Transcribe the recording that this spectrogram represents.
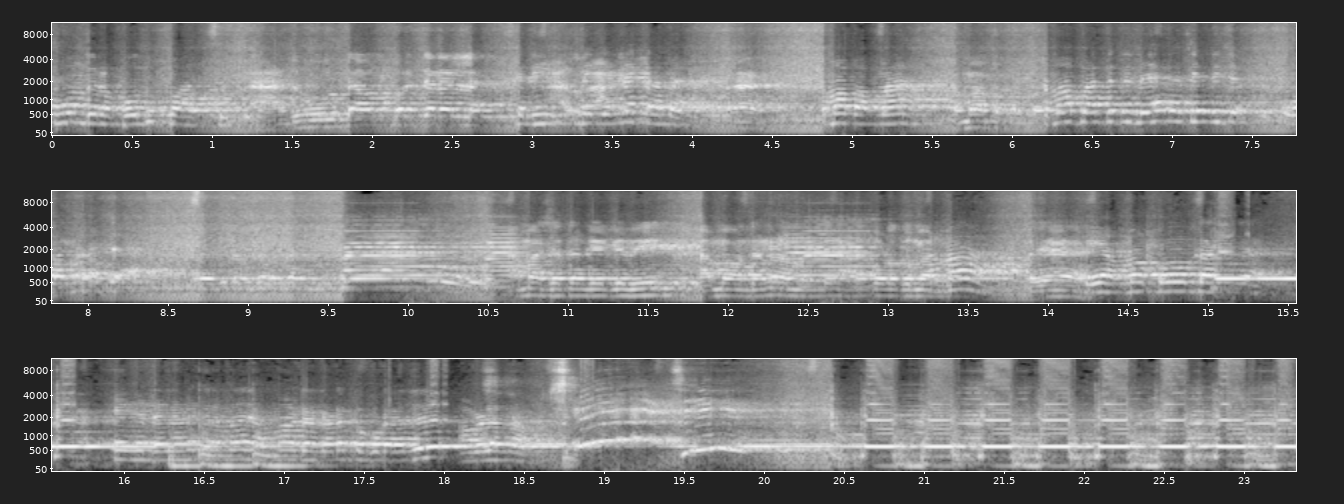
பூந்துற போது பார்த்து. அது உண்டா? பிரச்சனை இல்லை. சரி, இன்னைக்கு என்ன? ஆ, அம்மா பாப்பா. அம்மா பாப்பா. அம்மா பார்த்துட்டு நேரம் சேர்த்து அம்மா சத்தம் கேக்குது. அம்மா வந்தாலும் நம்ம நட கொடுக்குமா Thank you.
